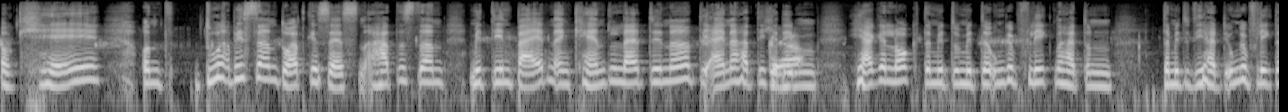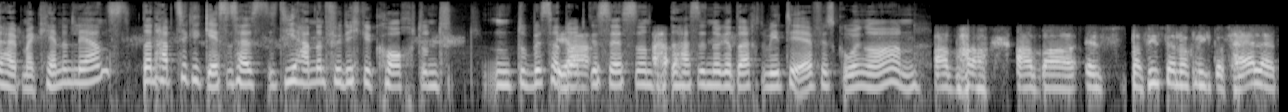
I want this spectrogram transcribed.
Okay. Und du bist dann dort gesessen, hattest dann mit den beiden ein Candlelight-Dinner. Die eine hat dich ja. halt eben hergelockt, damit du mit der ungepflegten halt dann damit du die halt, die Ungepflegte halt mal kennenlernst. Dann habt ihr gegessen, das heißt, die haben dann für dich gekocht und, und du bist halt ja, dort gesessen und da hast du nur gedacht, WTF is going on. Aber, aber es, das ist ja noch nicht das Highlight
